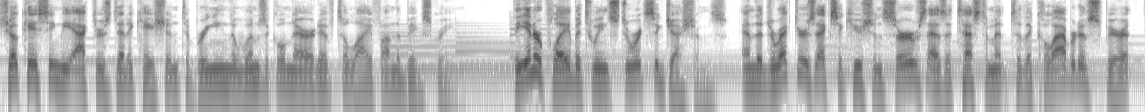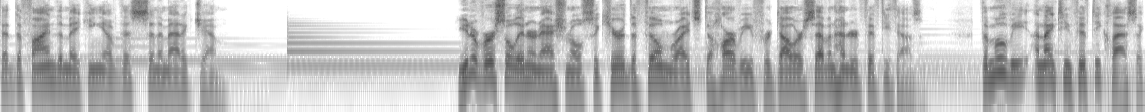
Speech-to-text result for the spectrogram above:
showcasing the actor's dedication to bringing the whimsical narrative to life on the big screen. The interplay between Stewart's suggestions and the director's execution serves as a testament to the collaborative spirit that defined the making of this cinematic gem. Universal International secured the film rights to Harvey for $750,000. The movie, a 1950 classic,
